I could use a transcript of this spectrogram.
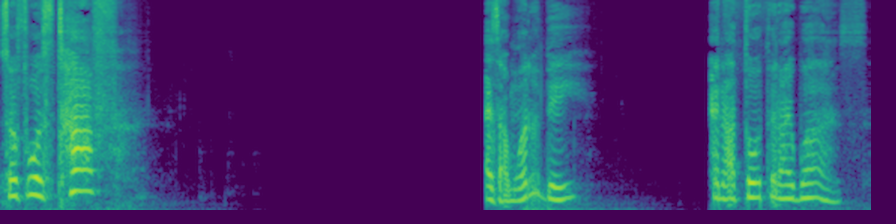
So for as tough as I want to be, and I thought that I was,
